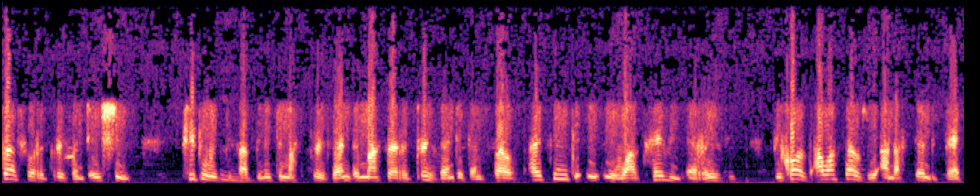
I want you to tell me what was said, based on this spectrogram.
self representation. People with disability must present must represent themselves. I think it, it was having a reason because ourselves we understand better.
